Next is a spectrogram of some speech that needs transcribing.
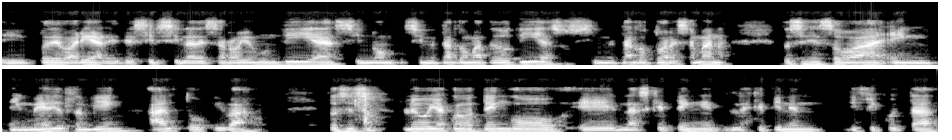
eh, puede variar, es decir, si la desarrollo en un día, si, no, si me tardo más de dos días o si me tardo toda la semana. Entonces eso va en, en medio también, alto y bajo. Entonces luego ya cuando tengo eh, las, que tengan, las que tienen dificultad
